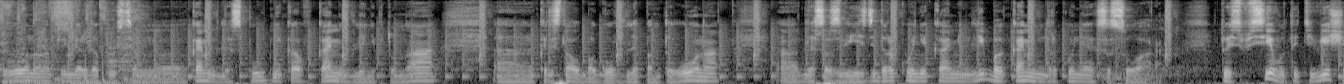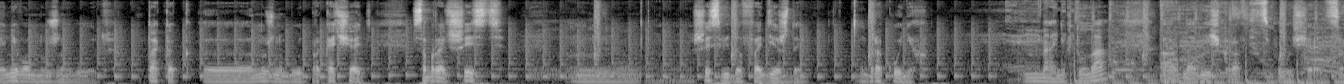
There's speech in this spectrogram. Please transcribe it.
дракона, например, допустим, э, камень для спутников, камень для Нептуна, э, кристалл богов для пантеона, э, для созвездий драконий камень, либо камень дракония аксессуара. То есть все вот эти вещи, они вам нужны будут. Так как э, нужно будет прокачать, собрать 6, 6 видов одежды драконьих на Нептуна. Одна вещь крафтится, получается,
